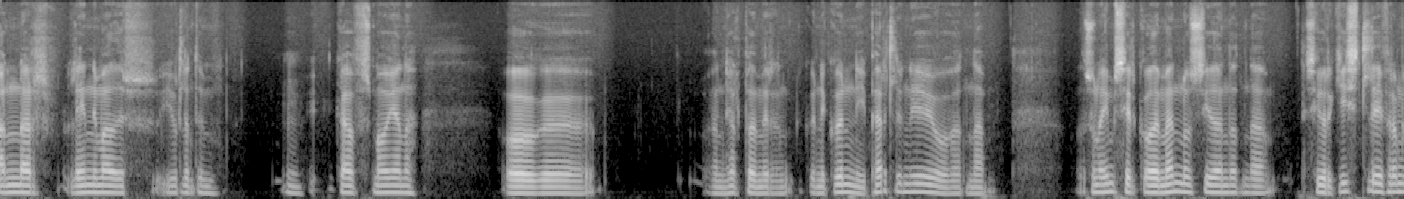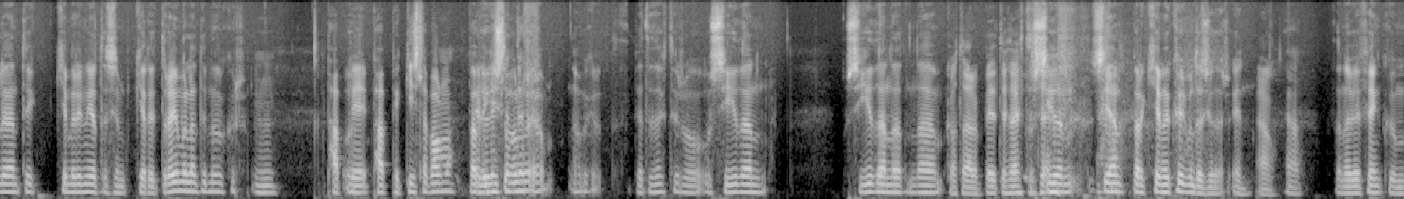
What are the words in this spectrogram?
annar leinimaður í útlöndum Mm. gaf smá í hana og uh, hann hjálpaði mér hann Gunni Gunni í Perlinni og hann svona ymsir góði menn og síðan hann Sigur Gísli framleiðandi kemur inn í þetta sem gerði draumalandi með okkur Mhm. Pappi, pappi Gísla Gísli var Íslandur. nú, já, já, betur þekktur og, og síðan síðan hann gott að vera betið þetta og síðan, síðan bara kemur kvikmyndasjóður inn Já. Já. þannig að við fengum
